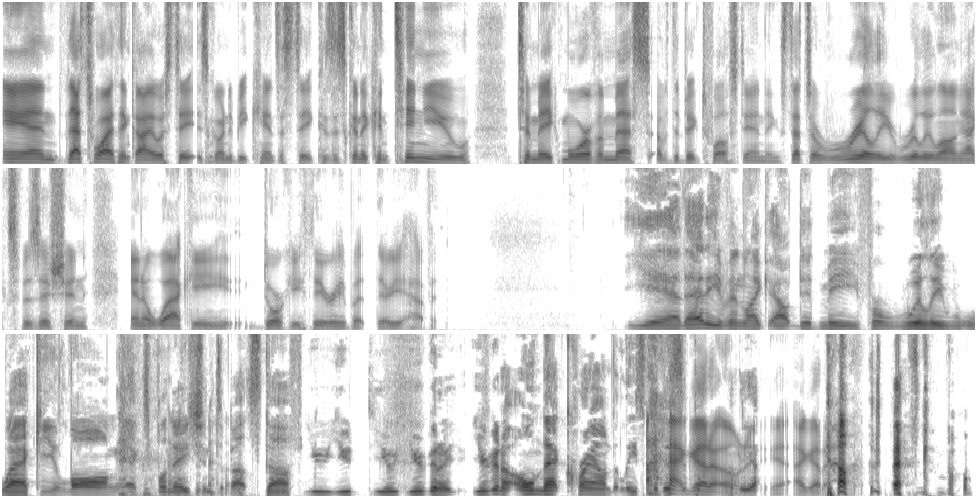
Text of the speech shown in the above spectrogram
And that's why I think Iowa State is going to beat Kansas State because it's going to continue to make more of a mess of the Big 12 standings. That's a really, really long exposition and a wacky, dorky theory, but there you have it. Yeah, that even like outdid me for really wacky long explanations about stuff. You you you you're gonna you're gonna own that crown at least for this. I gotta own it. Yeah, I gotta. basketball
